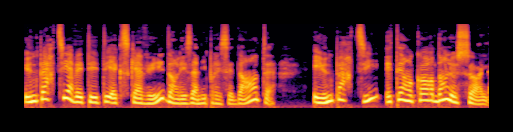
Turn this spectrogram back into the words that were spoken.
Une partie avait été excavée dans les années précédentes et une partie était encore dans le sol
